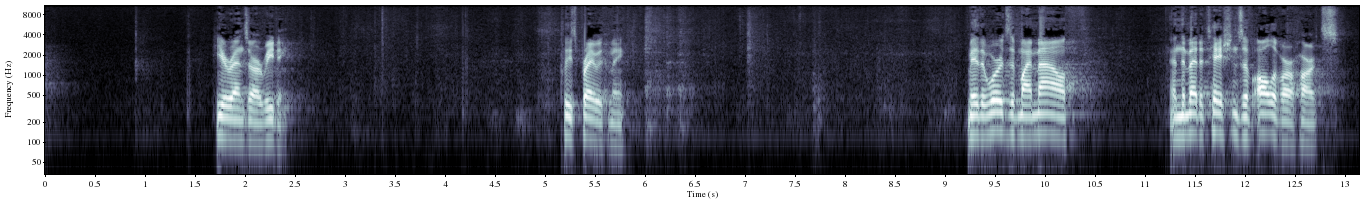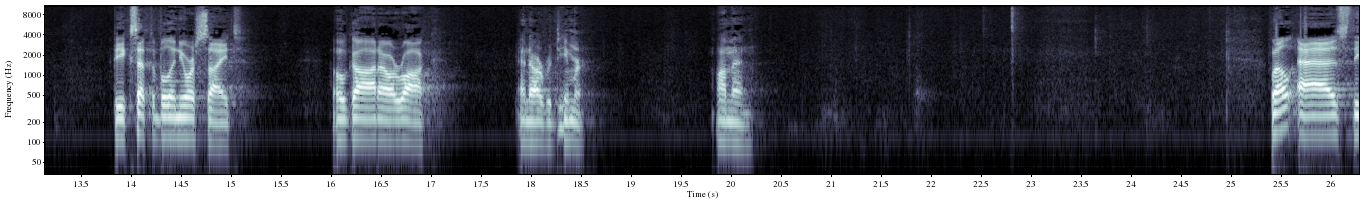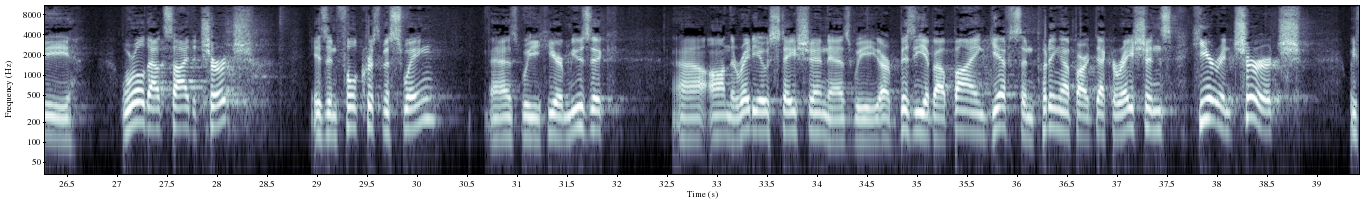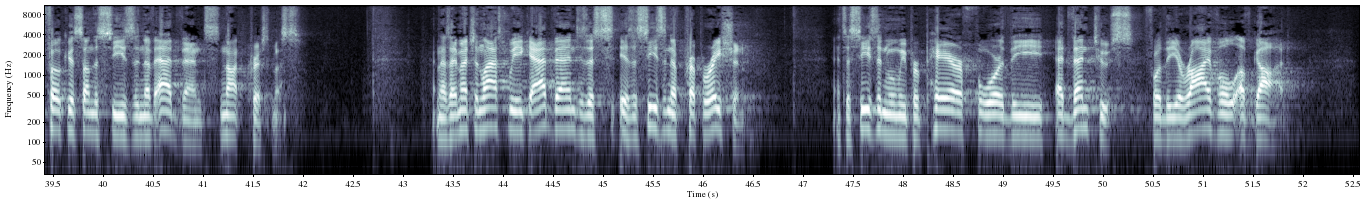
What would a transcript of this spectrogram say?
Here ends our reading. Please pray with me. May the words of my mouth and the meditations of all of our hearts be acceptable in your sight, O God, our rock and our Redeemer. Amen. Well, as the world outside the church is in full Christmas swing, as we hear music uh, on the radio station, as we are busy about buying gifts and putting up our decorations, here in church, we focus on the season of Advent, not Christmas. And as I mentioned last week, Advent is a, is a season of preparation. It's a season when we prepare for the Adventus, for the arrival of God.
